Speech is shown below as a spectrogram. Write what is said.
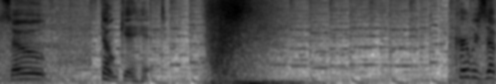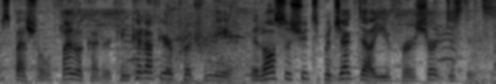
so don't get hit. Kirby's up special, Final Cutter, can cut off your approach from the air. It also shoots a projectile at you for a short distance.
